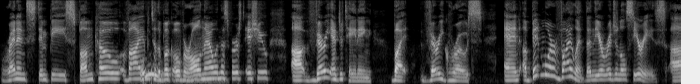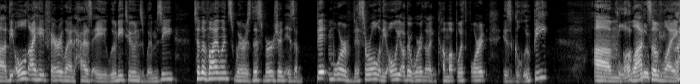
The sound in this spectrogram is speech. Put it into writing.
Ren and Stimpy Spumco vibe to the book overall now in this first issue. Uh, very entertaining, but very gross and a bit more violent than the original series. Uh, the old I Hate Fairyland has a Looney Tunes whimsy to the violence, whereas this version is a bit more visceral, and the only other word that I can come up with for it is gloopy. Um, lots of like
